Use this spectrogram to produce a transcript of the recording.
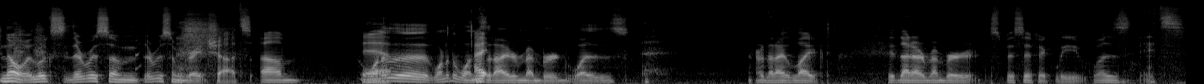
no, it looks there was some there was some great shots. Um one of the one of the ones I- that I remembered was or that I liked that I remember specifically was it's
